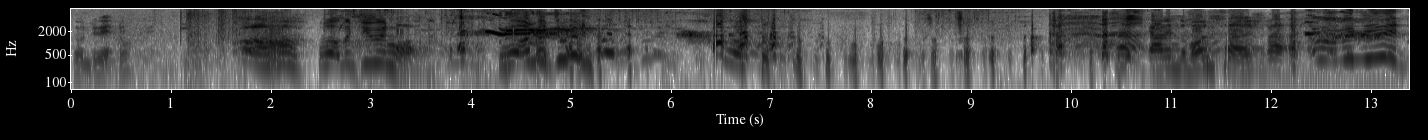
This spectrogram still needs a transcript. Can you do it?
Don't do it, don't. Oh! What am I doing? What? What am I doing? can in the montage. That. What am I doing?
